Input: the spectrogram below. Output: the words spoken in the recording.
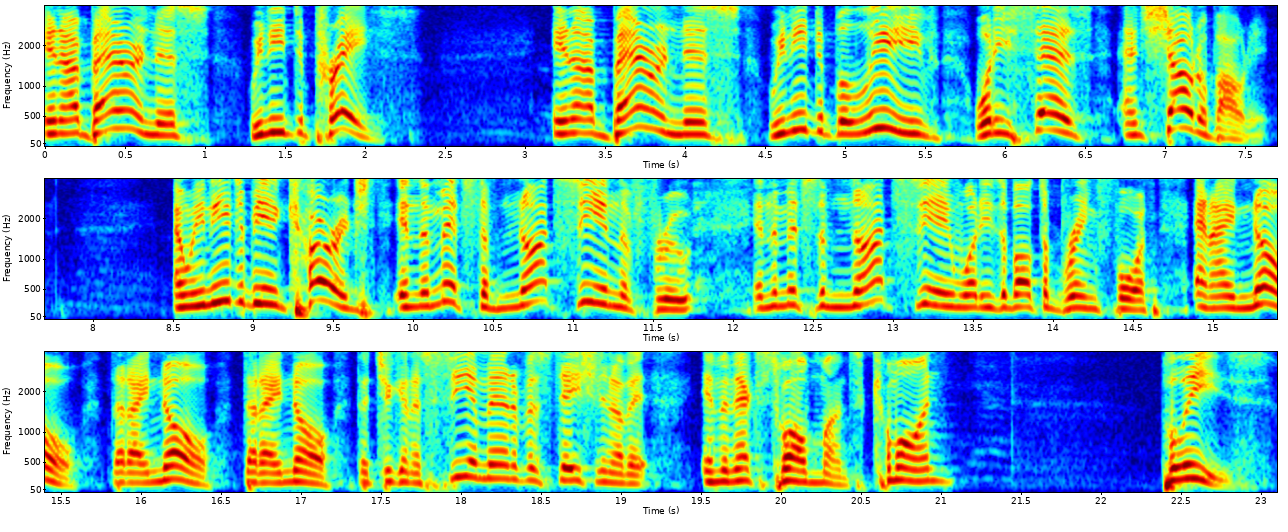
In our barrenness, we need to praise. In our barrenness, we need to believe what He says and shout about it. And we need to be encouraged in the midst of not seeing the fruit, in the midst of not seeing what he's about to bring forth. And I know that I know that I know that you're going to see a manifestation of it in the next 12 months. Come on. Please.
